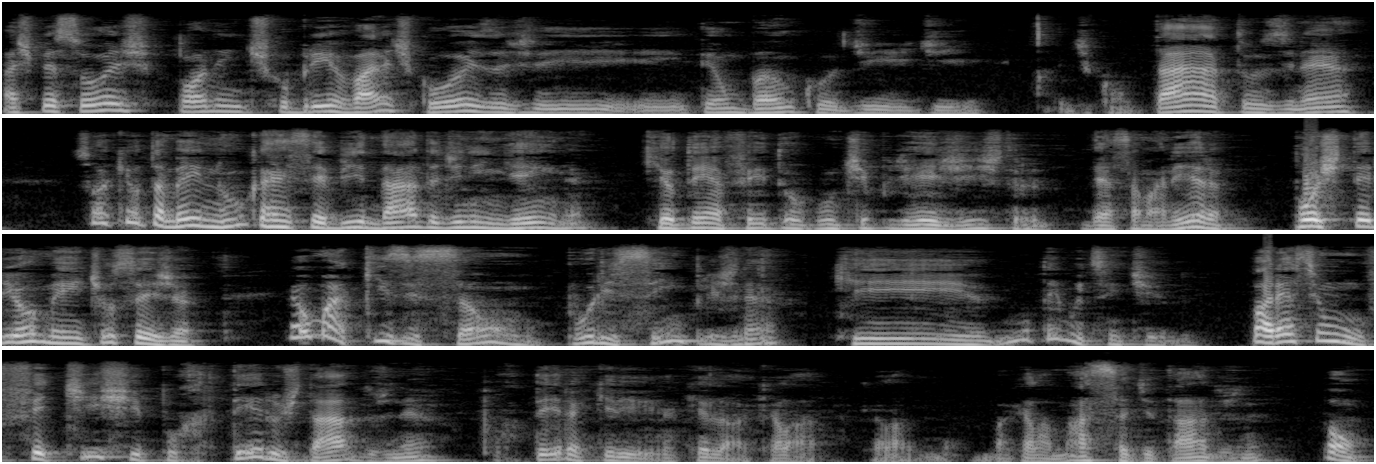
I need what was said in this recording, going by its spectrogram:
As pessoas podem descobrir várias coisas e, e ter um banco de, de, de contatos, né? Só que eu também nunca recebi nada de ninguém, né? Que eu tenha feito algum tipo de registro dessa maneira posteriormente. Ou seja, é uma aquisição pura e simples, né? Que não tem muito sentido. Parece um fetiche por ter os dados, né? Por ter aquele, aquela, aquela, aquela, aquela massa de dados, né? Bom,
